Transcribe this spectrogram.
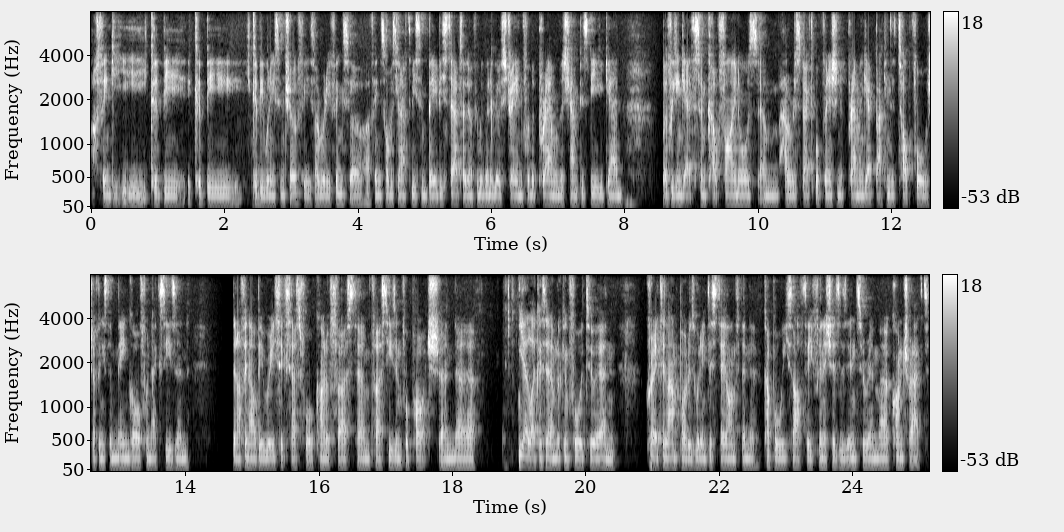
I think he could be, it could be, he could be winning some trophies. I really think so. I think it's obviously going to have to be some baby steps. I don't think we're going to go straight in for the Prem or the Champions League again. But if we can get to some cup finals, um, have a respectable finish in the Prem and get back into top four, which I think is the main goal for next season, then I think that'll be a really successful kind of first um, first season for Poch. And uh, yeah, like I said, I'm looking forward to it. And credit to Lampard is willing to stay on for a couple of weeks after he finishes his interim uh, contract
